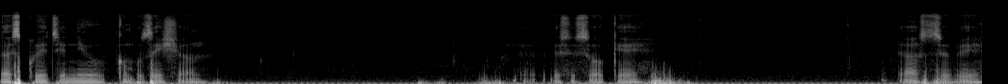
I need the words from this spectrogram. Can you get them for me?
let's create a new composition. This is okay. It has to be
